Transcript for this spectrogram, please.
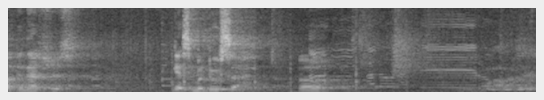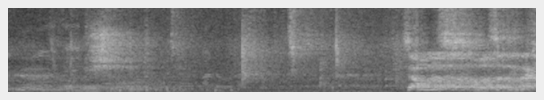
something that's just, I guess Medusa. Uh, so I want, I want something like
